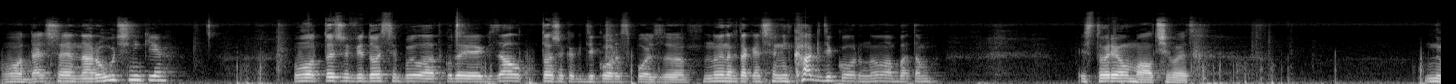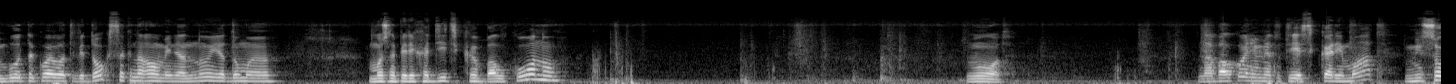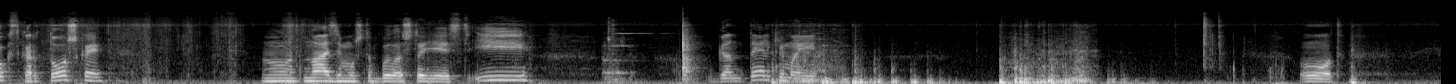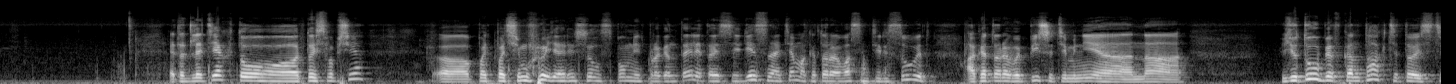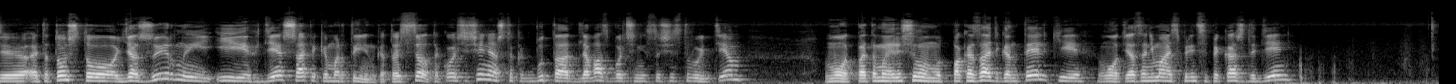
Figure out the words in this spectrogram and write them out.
Вот, дальше наручники. Вот, тоже в видосе было, откуда я их взял, тоже как декор использую. Ну, иногда, конечно, не как декор, но об этом история умалчивает. Ну, вот такой вот видок с окна у меня. Ну, я думаю, можно переходить к балкону. Вот. На балконе у меня тут есть каремат, мешок с картошкой. Вот, на зиму, чтобы было что есть. И гантельки мои. Вот. Это для тех, кто... То есть вообще Э, почему я решил вспомнить про гантели? То есть единственная тема, которая вас интересует, о которой вы пишете мне на Ютубе, ВКонтакте, то есть э, это то, что я жирный и где Шапик и Мартыненко. То есть все, такое ощущение, что как будто для вас больше не существует тем. Вот, поэтому я решил вам вот показать гантельки. Вот, я занимаюсь, в принципе, каждый день.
